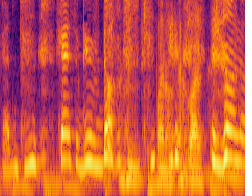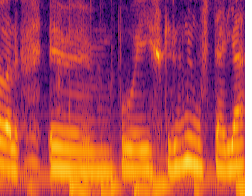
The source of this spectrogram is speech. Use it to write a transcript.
Jesucristo. Bueno, ¿cuál? No, no, vale. Eh, pues creo que me gustaría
